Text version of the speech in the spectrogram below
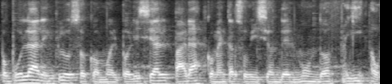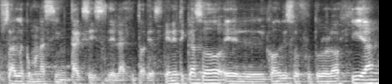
popular, incluso como el policial, para comentar su visión del mundo y usarla como una sintaxis de las historias. En este caso, el el Congreso de Futurología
